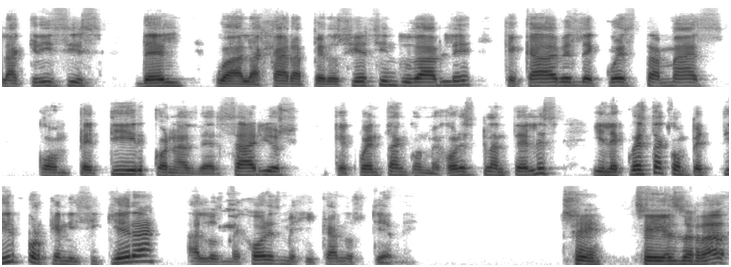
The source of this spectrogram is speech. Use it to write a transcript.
la crisis del Guadalajara, pero sí es indudable que cada vez le cuesta más competir con adversarios que cuentan con mejores planteles y le cuesta competir porque ni siquiera a los mejores mexicanos tiene. Sí, sí, es verdad.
